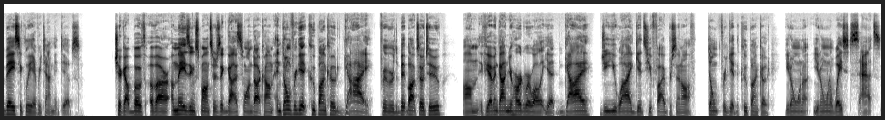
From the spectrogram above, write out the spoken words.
basically every time it dips. Check out both of our amazing sponsors at guyswann.com. And don't forget coupon code GUY for the Bitbox 02. Um, if you haven't gotten your hardware wallet yet, GUY, G U Y, gets you 5% off. Don't forget the coupon code. You don't want to you don't want to waste sats.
